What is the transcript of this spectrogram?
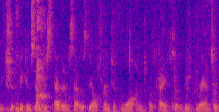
it shouldn't be considered as evidence, that was the alternative one, okay? So it would be granted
